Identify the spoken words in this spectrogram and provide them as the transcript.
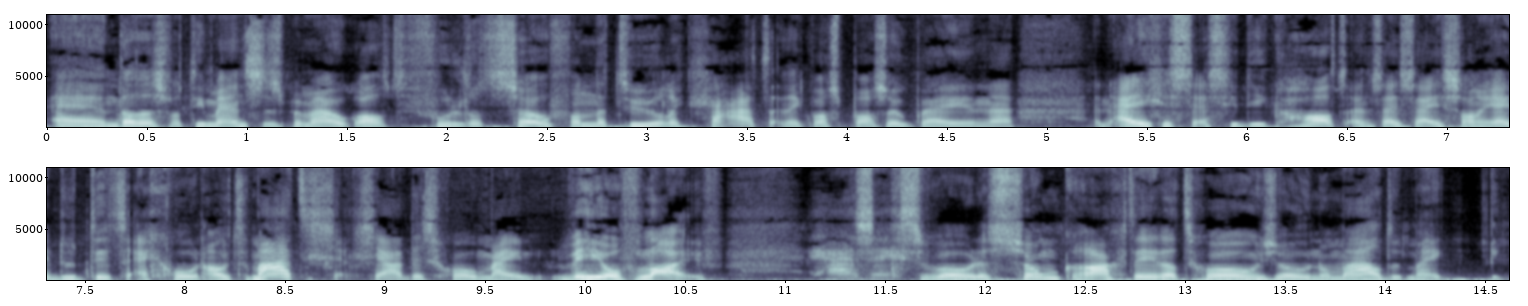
En dat is wat die mensen dus bij mij ook altijd voelen, dat het zo van natuurlijk gaat. En ik was pas ook bij een, uh, een eigen sessie die ik had. En zij zei, Sanne, jij doet dit echt gewoon automatisch. Zeg, ja, dit is gewoon mijn way of life. Ja, zegt ze, wow, dat is zo'n kracht dat je dat gewoon zo normaal doet. Maar ik, ik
